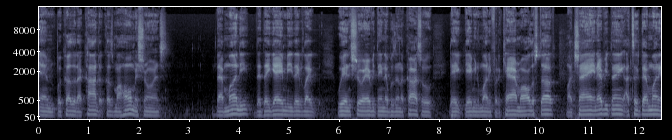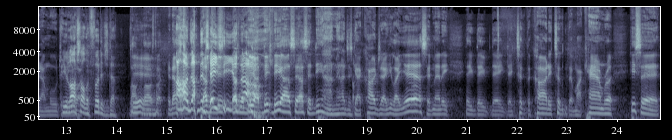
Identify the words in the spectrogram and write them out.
and because of that conduct, because my home insurance, that money that they gave me, they was like, we insure everything that was in the car. So they gave me the money for the camera, all the stuff, my chain, everything. I took that money and I moved to. You New lost York. all the footage though. Lost, Yeah. lost all- and Oh, the- the that's what Jay-Z, D- what. Deon, Deon said. I said, Deon, man, I just got carjacked. He like, yeah. I said, man, they they they they, they took the car, they took the, my camera. He said,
